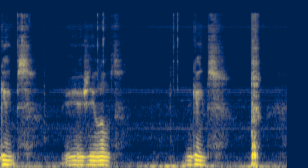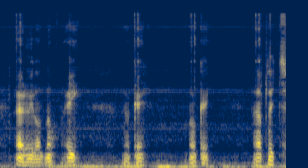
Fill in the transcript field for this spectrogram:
Games usually load games I really don't know hey. Okay. Okay. Update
